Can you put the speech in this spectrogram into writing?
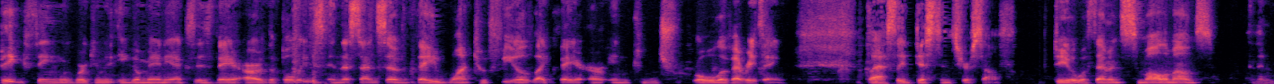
Big thing with working with egomaniacs is they are the bullies in the sense of they want to feel like they are in control of everything. Lastly, distance yourself. Deal with them in small amounts and then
